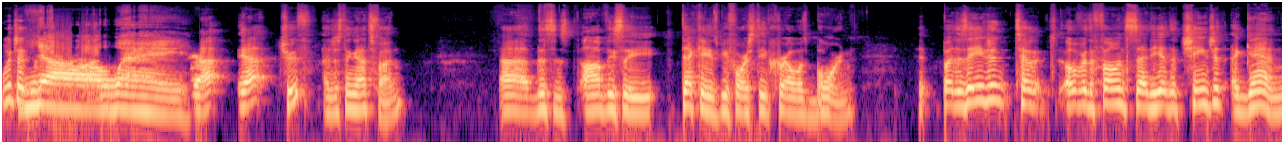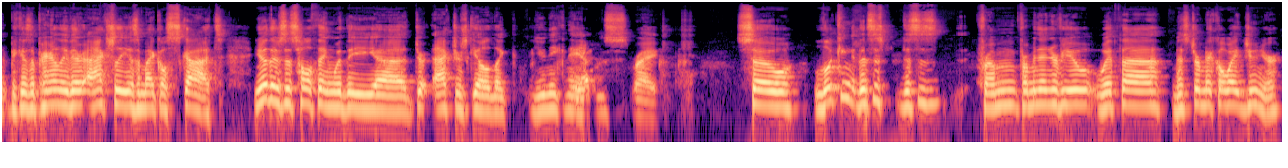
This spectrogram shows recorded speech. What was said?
which I No way. yeah, yeah, truth. I just think that's fun. Uh, this is obviously decades before Steve Carell was born. But his agent to, over the phone said he had to change it again because apparently there actually is a Michael Scott. You know, there's this whole thing with the uh, Actors Guild, like unique names, right? So looking, this is this is from from an interview with uh, Mr. Micklewhite Jr.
